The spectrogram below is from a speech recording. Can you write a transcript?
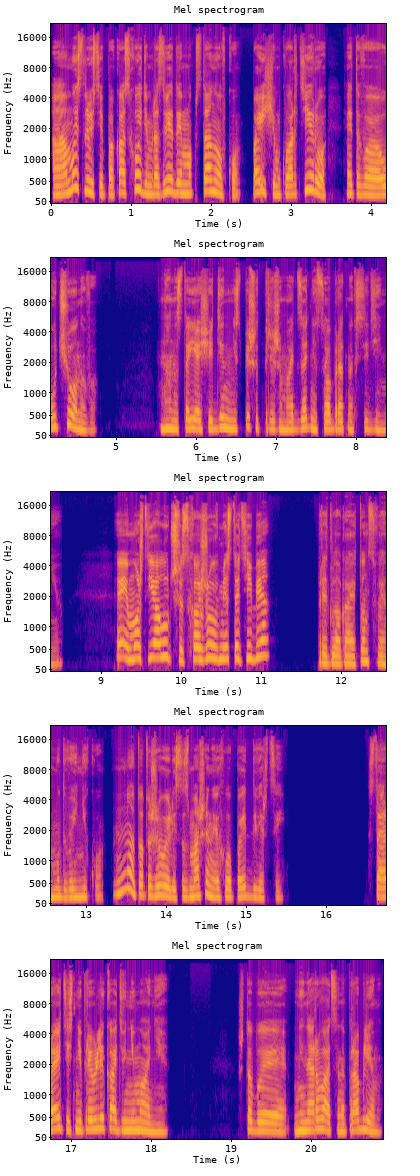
а мы с Люси пока сходим, разведаем обстановку, поищем квартиру этого ученого. Но настоящий Дин не спешит прижимать задницу обратно к сиденью. «Эй, может, я лучше схожу вместо тебя?» Предлагает он своему двойнику. Но тот уже вылез из машины и хлопает дверцей. Старайтесь не привлекать внимания, чтобы не нарваться на проблемы.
